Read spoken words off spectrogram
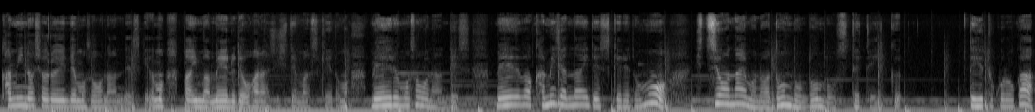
紙の書類でもそうなんですけども、まあ、今メールでお話ししてますけれどもメールもそうなんです。メールは紙じゃないですけれども必要ないものはどんどんどんどん捨てていく。っていうところが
